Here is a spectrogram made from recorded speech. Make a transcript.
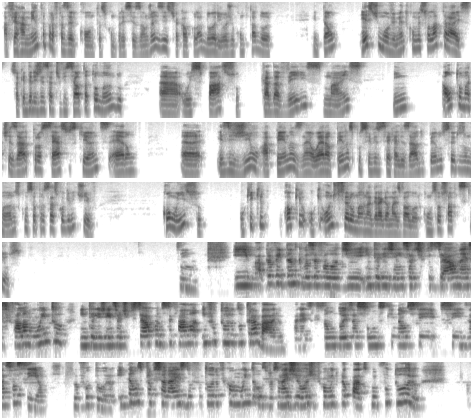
A ferramenta para fazer contas com precisão já existe, a calculadora e hoje o computador. Então, este movimento começou lá atrás, só que a inteligência artificial está tomando uh, o espaço cada vez mais em automatizar processos que antes eram uh, exigiam apenas, né, ou era apenas possível de ser realizado pelos seres humanos com seu processo cognitivo. Com isso, o que, que qual que, o que, onde o ser humano agrega mais valor? Com seus soft skills. Sim. E aproveitando que você falou de inteligência artificial, né? Se fala muito inteligência artificial quando se fala em futuro do trabalho. Parece que são dois assuntos que não se, se desassociam no futuro. Então, os profissionais do futuro ficam muito, os profissionais de hoje ficam muito preocupados com o futuro,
